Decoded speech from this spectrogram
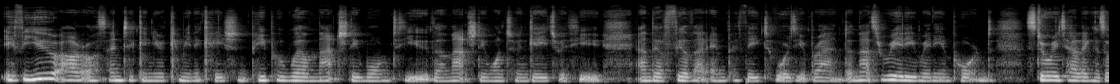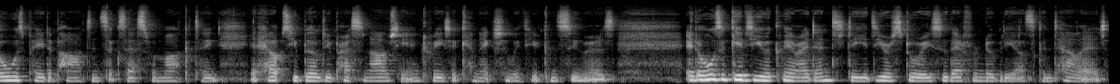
if you are authentic in your communication, people will naturally warm to you, they'll naturally want to engage with you, and they'll feel that empathy towards your brand. And that's really, really important. Storytelling has always played a part in successful marketing, it helps you build your personality and create a connection with your consumers. It also gives you a clear identity. It's your story, so therefore nobody else can tell it.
